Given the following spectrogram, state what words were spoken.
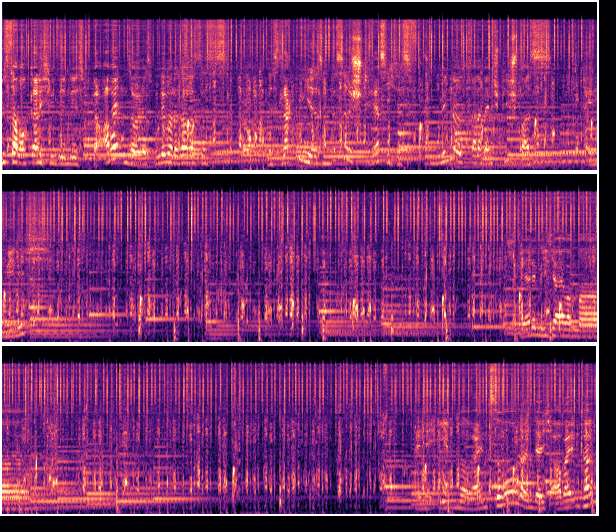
Wüsste aber auch gar nicht, wie wir das bearbeiten sollen. Das Problem an ist, dass das Lacken hier ist ein bisschen stressig. Das mindert gerade meinen Spielspaß ein wenig. Ich werde mich hier einfach mal eine Ebene reinzimmern, an der ich arbeiten kann.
